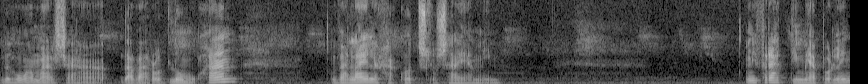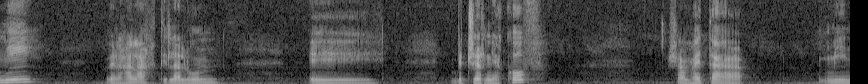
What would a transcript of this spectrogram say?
והוא אמר שהדבר עוד לא מוכן, ועליי לחכות שלושה ימים. נפרדתי מהפולני והלכתי ללון אה, בצ'רניאקוב. שם הייתה מין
